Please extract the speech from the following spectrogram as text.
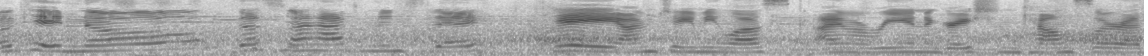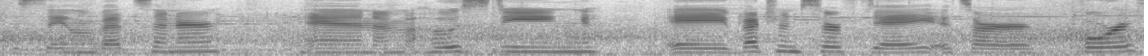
okay, no, that's not happening today. Hey, I'm Jamie Lund. I'm a reintegration counselor at the Salem Vet Center, and I'm hosting a Veteran Surf Day. It's our fourth,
